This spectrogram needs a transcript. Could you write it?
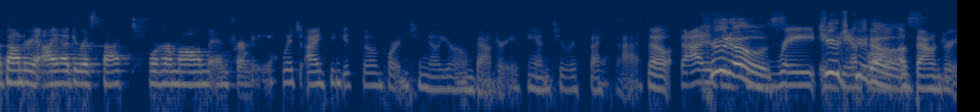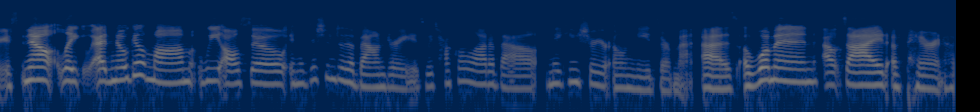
a boundary I had to respect for her mom and for me. Which I think it's so important to know your own boundaries and to respect yes. that. So that is kudos. great Huge example kudos. of boundaries. Now, like at No Guilt Mom, we also, in addition to the boundaries, we talk a lot about making sure your own needs are met as a woman outside of parenthood.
